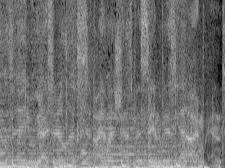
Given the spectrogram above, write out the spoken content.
Listen there, you guys relax. I was just messing with ya. I meant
